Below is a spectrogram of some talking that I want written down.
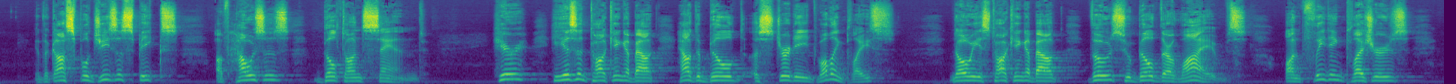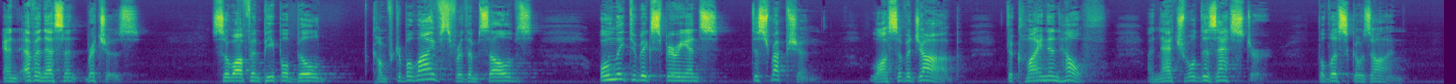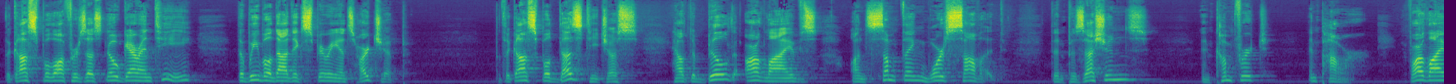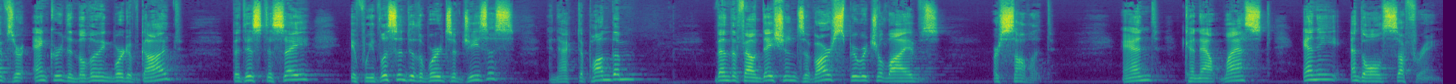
In the gospel, Jesus speaks of houses built on sand. Here, he isn't talking about how to build a sturdy dwelling place. No, he's talking about those who build their lives on fleeting pleasures and evanescent riches. So often people build comfortable lives for themselves only to experience disruption, loss of a job, decline in health, a natural disaster. The list goes on. The gospel offers us no guarantee that we will not experience hardship. But the gospel does teach us how to build our lives on something more solid than possessions and comfort and power. If our lives are anchored in the living word of God, that is to say, if we listen to the words of Jesus and act upon them, then the foundations of our spiritual lives are solid and can outlast any and all suffering.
